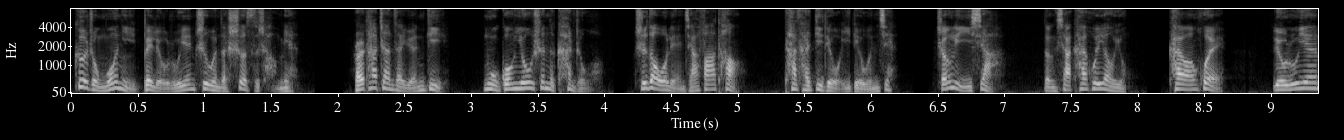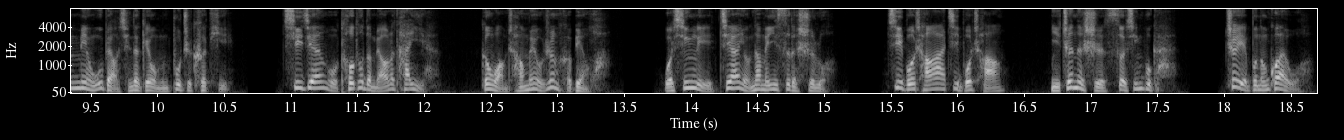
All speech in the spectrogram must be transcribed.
各种模拟被柳如烟质问的社死场面，而他站在原地，目光幽深的看着我。直到我脸颊发烫，他才递给我一叠文件，整理一下，等下开会要用。开完会，柳如烟面无表情的给我们布置课题。期间，我偷偷的瞄了他一眼，跟往常没有任何变化。我心里竟然有那么一丝的失落。季伯长啊，季伯长，你真的是色心不改。这也不能怪我，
